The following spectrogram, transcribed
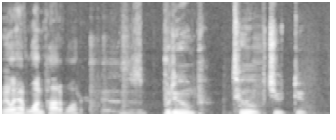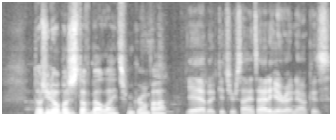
We only have one pot of water. Badoom. Two. choo- doo. Don't you know a bunch of stuff about lights from Growing Pot? Yeah, but get your science out of here right now, because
